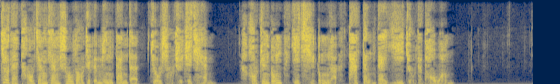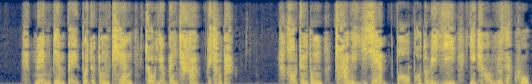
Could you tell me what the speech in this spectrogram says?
就在陶江江收到这个名单的九小时之前，郝振东也启动了他等待已久的逃亡。缅甸北部的冬天昼夜温差非常大，郝振东穿了一件薄薄的卫衣，一条牛仔裤，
